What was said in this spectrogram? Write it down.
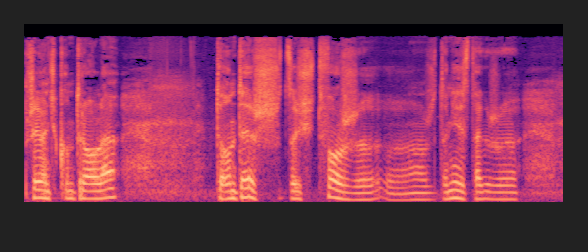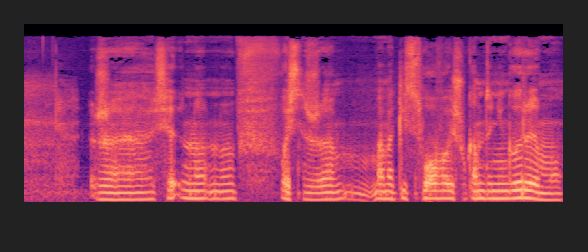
przejąć kontrolę, to on też coś tworzy. Że to nie jest tak, że że się, no, no właśnie, że mam jakieś słowo i szukam do niego rymu.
